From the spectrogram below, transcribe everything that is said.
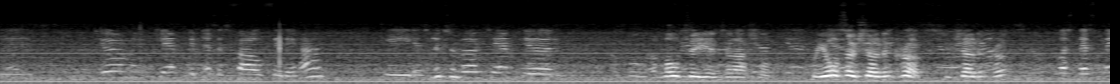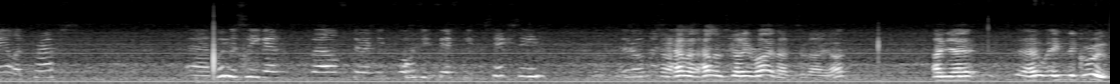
is German champion SSV VDH, he is Luxembourg champion. A multi-international. We also showed at Crufts. You showed at Crufts? Was best male at Crufts. Uh, Bundessieger 12, 13, 14, 15, 16. So Helen, Helen's got it right then today, huh? And yeah, uh, in the group,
